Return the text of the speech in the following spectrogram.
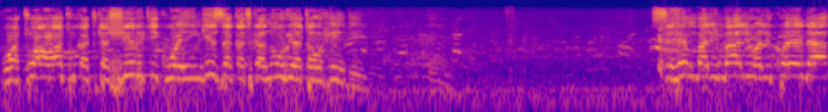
kuwatoa watu katika shirki, kuwaingiza katika nuru ya tauhidi. Sehemu mbalimbali walikwenda,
